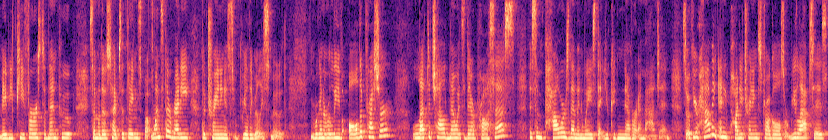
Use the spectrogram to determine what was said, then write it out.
maybe pee first and then poop, some of those types of things. But once they're ready, the training is really, really smooth. We're going to relieve all the pressure let the child know it's their process. This empowers them in ways that you could never imagine. So, if you're having any potty training struggles or relapses,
